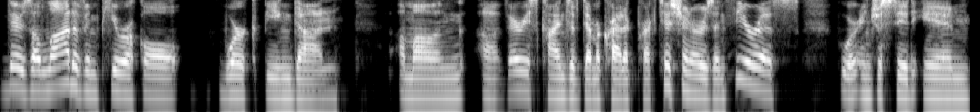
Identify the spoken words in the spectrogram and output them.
there's a lot of empirical work being done among uh, various kinds of democratic practitioners and theorists who are interested in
